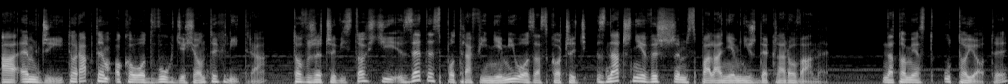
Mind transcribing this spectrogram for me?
a MG to raptem około 0,2 litra, to w rzeczywistości ZS potrafi niemiło zaskoczyć znacznie wyższym spalaniem niż deklarowane. Natomiast u Toyoty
